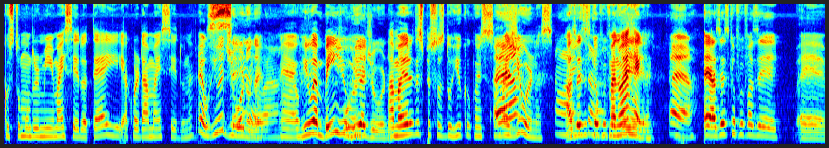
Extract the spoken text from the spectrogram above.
costumam dormir mais cedo até e acordar mais cedo, né? É, o Rio é diurno, Sei né? lá. É, o Rio é bem O diurno. Rio é diurno. A maioria das pessoas do Rio que eu conheço são É? mais diurnas. Ah, Às vezes que eu fui então. fazer... Mas não é regra. É. É, às vezes que eu fui fazer é,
